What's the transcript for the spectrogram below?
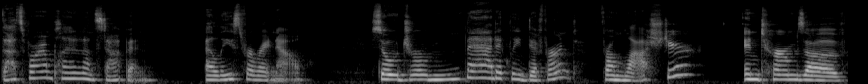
That's where i'm planning on stopping at least for right now. So dramatically different from last year in terms of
